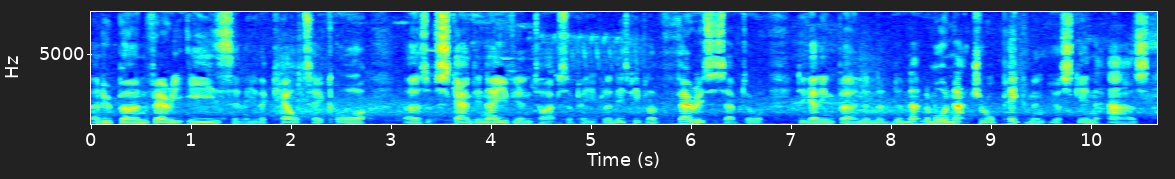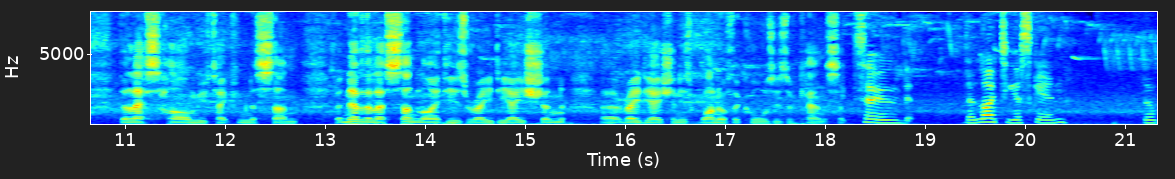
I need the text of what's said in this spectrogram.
and who burn very easily, the Celtic or uh, Scandinavian types of people. And these people are very susceptible to getting burned. And the, the, the, more natural pigment your skin has, the less harm you take from the sun. But nevertheless, sunlight is radiation. Uh, radiation is one of the causes of cancer. So the, the lighter your skin, the,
